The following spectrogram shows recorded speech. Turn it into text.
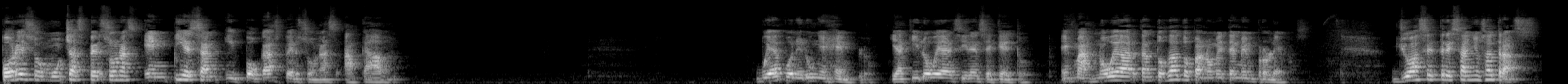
Por eso muchas personas empiezan y pocas personas acaban. Voy a poner un ejemplo y aquí lo voy a decir en secreto. Es más, no voy a dar tantos datos para no meterme en problemas. Yo hace tres años atrás,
